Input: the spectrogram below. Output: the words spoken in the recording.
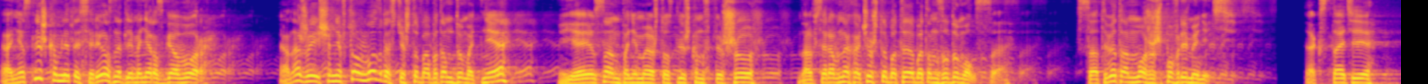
а не слишком ли это серьёзный для меня разговор? Она же ещё не в том возрасте, чтобы об этом думать, не? Я и сам понимаю, что слишком спешу, но всё равно хочу, чтобы ты об этом задумался. С ответом можешь повременить. А кстати,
